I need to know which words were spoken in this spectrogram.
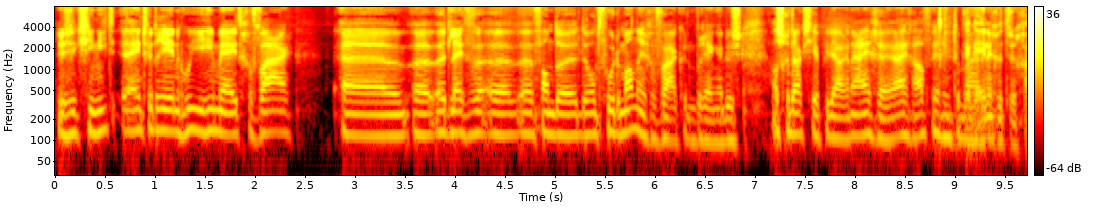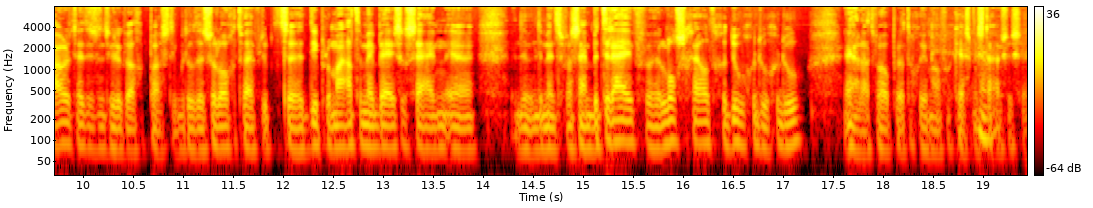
Dus ik zie niet 1, 2, 3 in hoe je hiermee het gevaar het leven uh, van de, de ontvoerde man in gevaar kunt brengen. Dus als redactie heb je daar een eigen, eigen afweging te maken. De enige terughoudendheid is natuurlijk wel gepast. Ik bedoel, er zullen ongetwijfeld diplomaten mee bezig zijn. De, de, mensen van zijn bedrijf, losgeld, gedoe, gedoe, gedoe. Ja, laten we hopen dat er goed voor kerstmis ja. thuis is. Hè.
